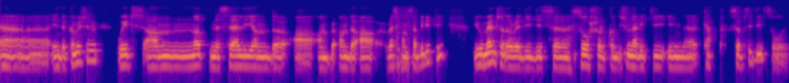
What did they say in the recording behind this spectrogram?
uh, in the Commission which are not necessarily under our, under our responsibility. You mentioned already this uh, social conditionality in uh, CAP subsidies, so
